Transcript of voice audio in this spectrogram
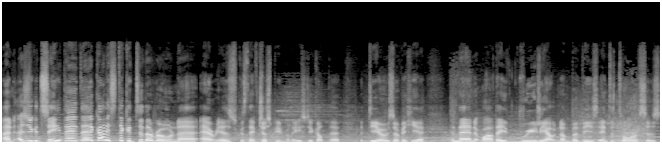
And as you can see, they're, they're kind of sticking to their own uh, areas because they've just been released. You've got the, the Dios over here. And then, wow, they really outnumber these Indotauruses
